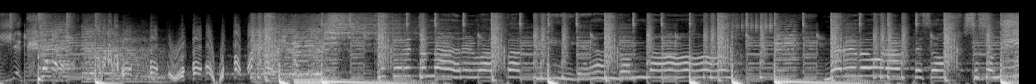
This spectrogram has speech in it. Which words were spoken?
Yeah, come on. for me.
